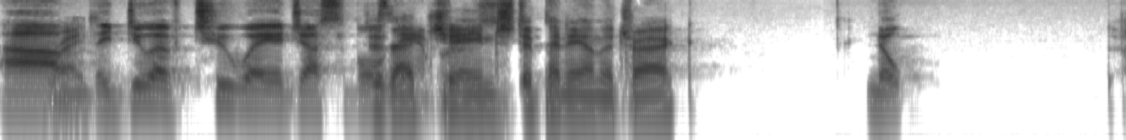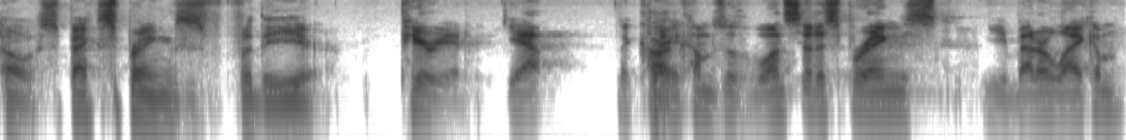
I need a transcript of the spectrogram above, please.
Um, Right. They do have two way adjustable. Does that dampers. change depending on the track? Nope. Oh, spec springs for the year. Period. Yeah. The car Okay. comes with one set of springs. You better like them.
